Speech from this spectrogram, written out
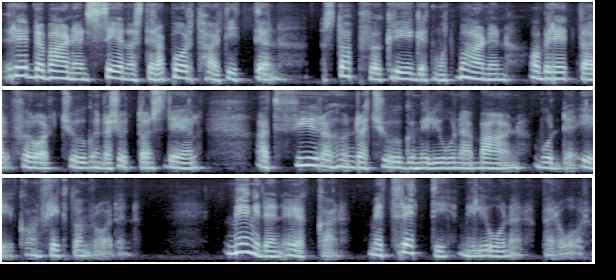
Rädda Barnens senaste rapport har titeln Stopp för kriget mot barnen och berättar för år 2017 del att 420 miljoner barn bodde i konfliktområden. Mängden ökar med 30 miljoner per år.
